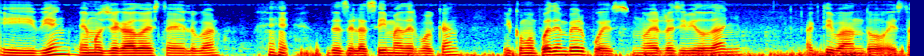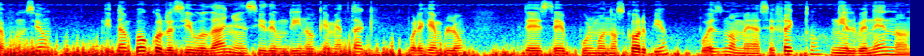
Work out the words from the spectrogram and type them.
Y bien, hemos llegado a este lugar desde la cima del volcán y como pueden ver pues no he recibido daño activando esta función ni tampoco recibo daño en sí de un dino que me ataque. Por ejemplo, de este pulmonoscorpio pues no me hace efecto ni el veneno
